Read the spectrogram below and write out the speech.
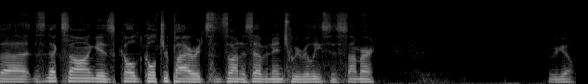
uh, this next song is called Culture Pirates. It's on a seven inch we released this summer. Here we go.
